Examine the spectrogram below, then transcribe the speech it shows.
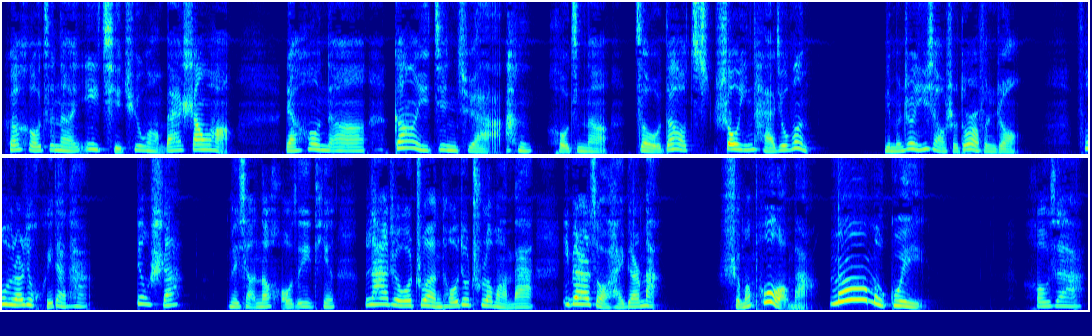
和猴子呢一起去网吧上网，然后呢刚一进去啊，猴子呢走到收银台就问：“你们这一小时多少分钟？”服务员就回答他：“六十啊。”没想到猴子一听，拉着我转头就出了网吧，一边走还一边骂：“什么破网吧，那么贵！”猴子，啊，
